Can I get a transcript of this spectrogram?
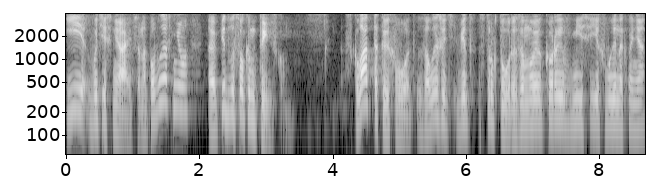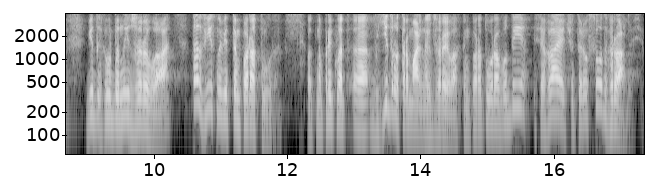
і витісняється на поверхню під високим тиском. Склад таких вод залежить від структури земної кори в місці їх виникнення, від глибини джерела та, звісно, від температури. От, наприклад, е, в гідротермальних джерелах температура води сягає 400 градусів.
